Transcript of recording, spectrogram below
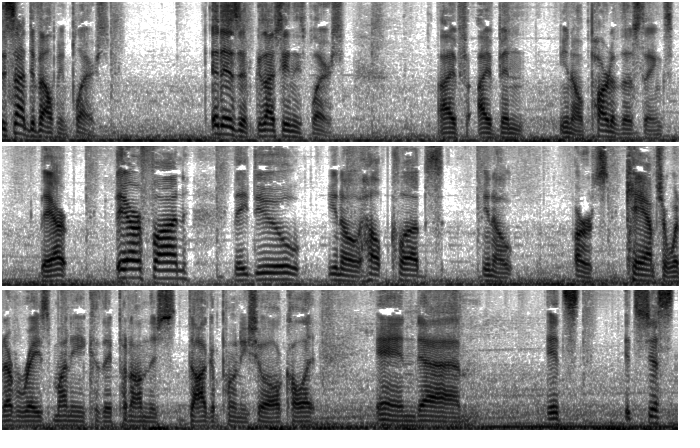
it's not developing players. It isn't because I've seen these players. I've, I've been, you know, part of those things. They are, they are fun. They do, you know, help clubs, you know, or camps or whatever raise money because they put on this dog and pony show, I'll call it, and um, it's it's just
